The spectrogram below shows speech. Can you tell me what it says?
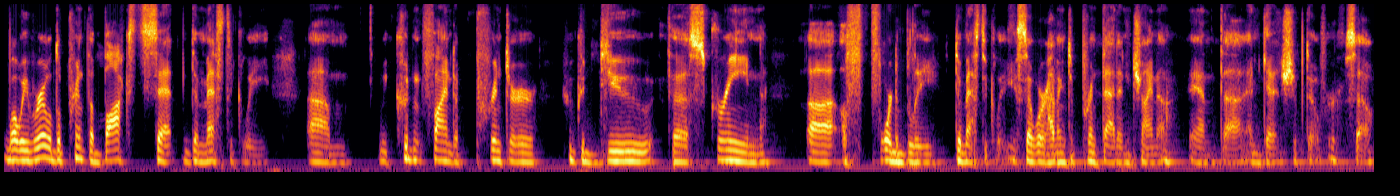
while we were able to print the boxed set domestically, um, we couldn't find a printer who could do the screen uh, affordably domestically. So we're having to print that in China and uh, and get it shipped over. So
